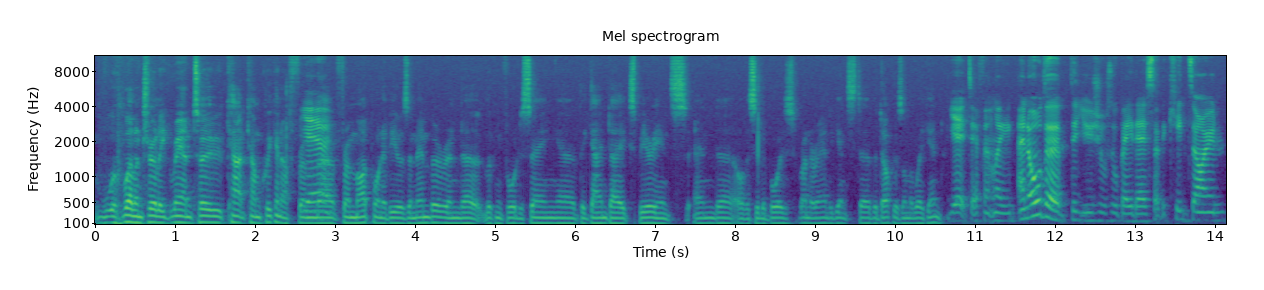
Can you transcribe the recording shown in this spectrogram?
well and truly round two can't come quick enough from yeah. uh, from my point of view as a member, and uh, looking forward to seeing uh, the game day experience, and uh, obviously the boys run around against uh, the Dockers on the weekend. Yeah, definitely, and all the the usuals will be there. So the kids zone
